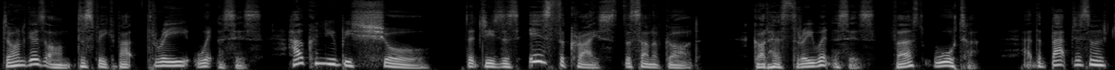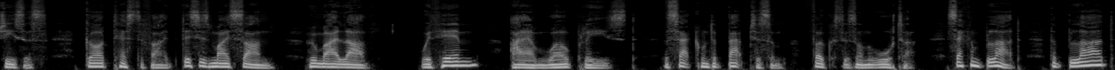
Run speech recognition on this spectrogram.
John goes on to speak about three witnesses. How can you be sure that Jesus is the Christ, the Son of God? God has three witnesses. First, water. At the baptism of Jesus, God testified, This is my Son, whom I love. With him I am well pleased. The sacrament of baptism focuses on the water. Second, blood. The blood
